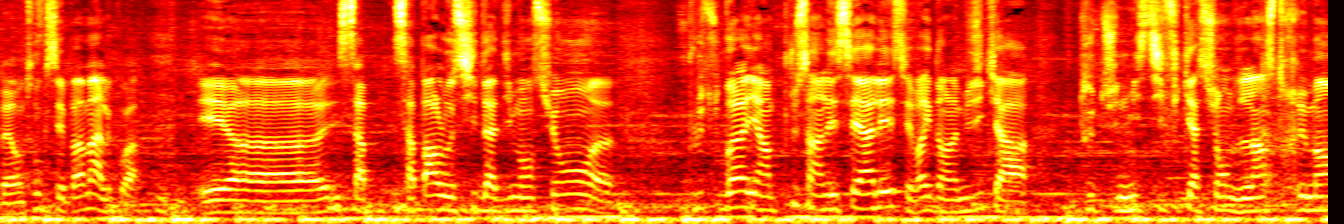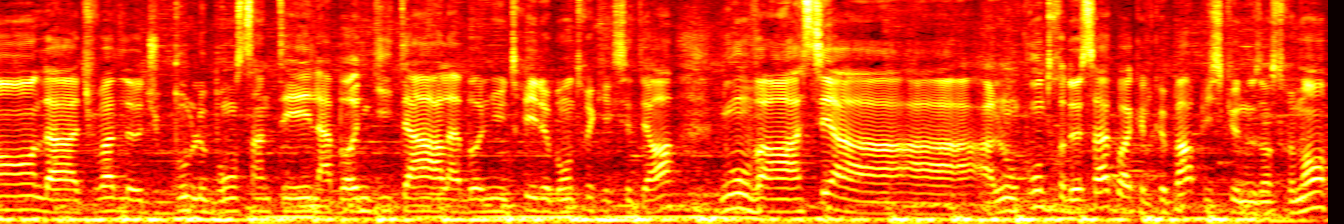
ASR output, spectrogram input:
ben, on trouve que c'est pas mal, quoi. Et euh, ça, ça parle aussi de la dimension. euh, plus, voilà, il y a un, plus un laisser-aller. C'est vrai que dans la musique, il y a toute une mystification de l'instrument, du le bon synthé, la bonne guitare, la bonne nutrie, le bon truc, etc. Nous, on va assez à, l'encontre de ça, quoi, quelque part, puisque nos instruments,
